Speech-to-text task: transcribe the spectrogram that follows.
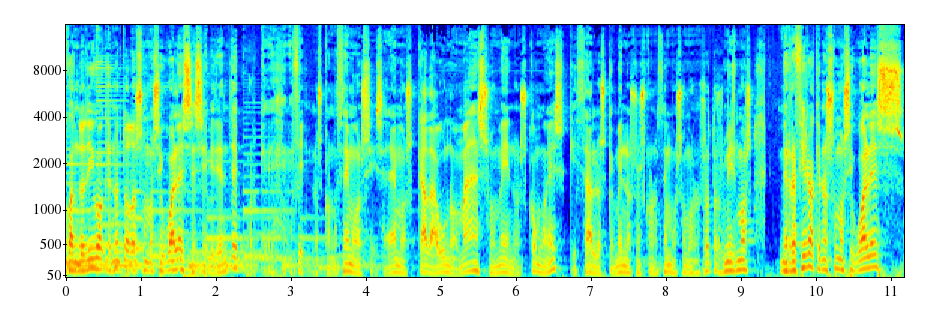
Cuando digo que no todos somos iguales es evidente porque, en fin, nos conocemos y sabemos cada uno más o menos cómo es. Quizá los que menos nos conocemos somos nosotros mismos. Me refiero a que no somos iguales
